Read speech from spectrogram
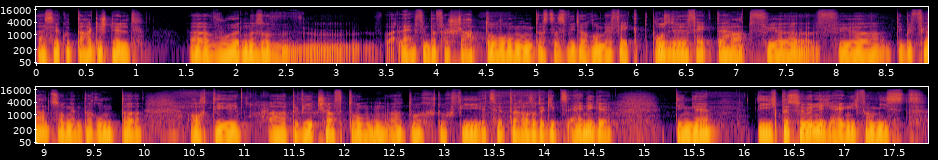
äh, sehr gut dargestellt äh, wurden. Also allein von der Verschattung, dass das wiederum Effekt, positive Effekte hat für, für die Bepflanzungen darunter, auch die äh, Bewirtschaftung durch, durch Vieh etc. Also da gibt es einige Dinge, die ich persönlich eigentlich vermisst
